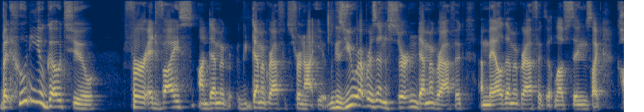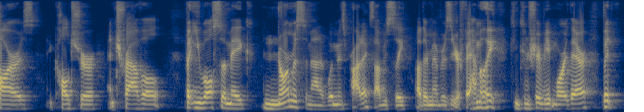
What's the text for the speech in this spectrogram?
But who do you go to for advice on demographics for not you? Because you represent a certain demographic, a male demographic that loves things like cars and culture and travel but you also make enormous amount of women's products. Obviously, other members of your family can contribute more there. But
